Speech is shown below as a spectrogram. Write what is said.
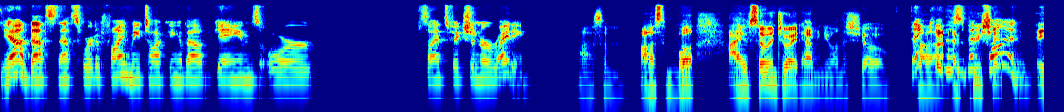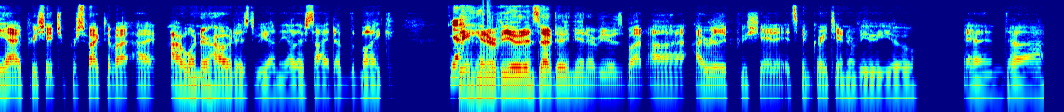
yeah, that's that's where to find me talking about games or science fiction or writing. Awesome. Awesome. Well, I have so enjoyed having you on the show. Thank Uh, you. This I has been fun. Yeah, I appreciate your perspective. I, I I wonder how it is to be on the other side of the mic, Yeah. being interviewed instead of doing the interviews. But uh, I really appreciate it. It's been great to interview you, and uh,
